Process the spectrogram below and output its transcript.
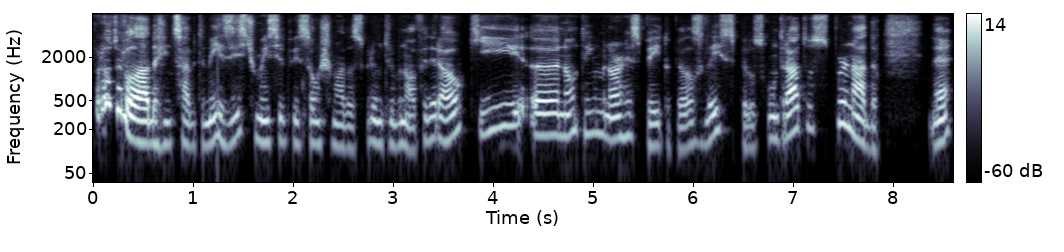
Por outro lado, a gente sabe também existe uma instituição chamada Supremo Tribunal Federal que uh, não tem o menor respeito pelas leis, pelos contratos, por nada, né?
